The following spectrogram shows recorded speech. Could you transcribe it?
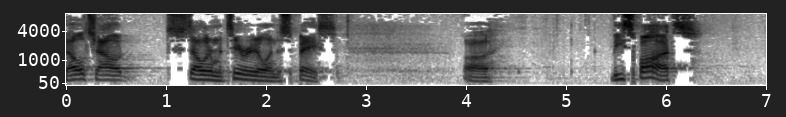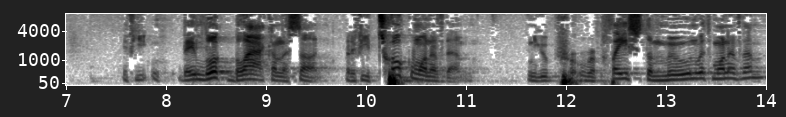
belch out stellar material into space. Uh, these spots if you, they look black on the sun, but if you took one of them and you pr- replaced the moon with one of them,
